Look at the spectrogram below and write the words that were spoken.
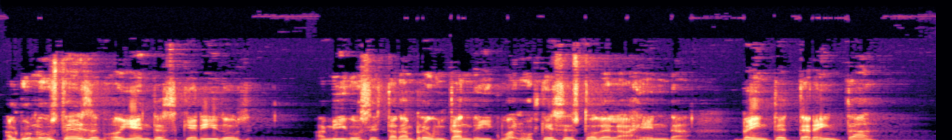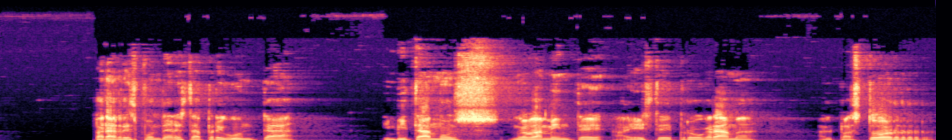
Algunos de ustedes, oyentes queridos, amigos, se estarán preguntando, y bueno, ¿qué es esto de la Agenda 2030? Para responder a esta pregunta, invitamos nuevamente a este programa al pastor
